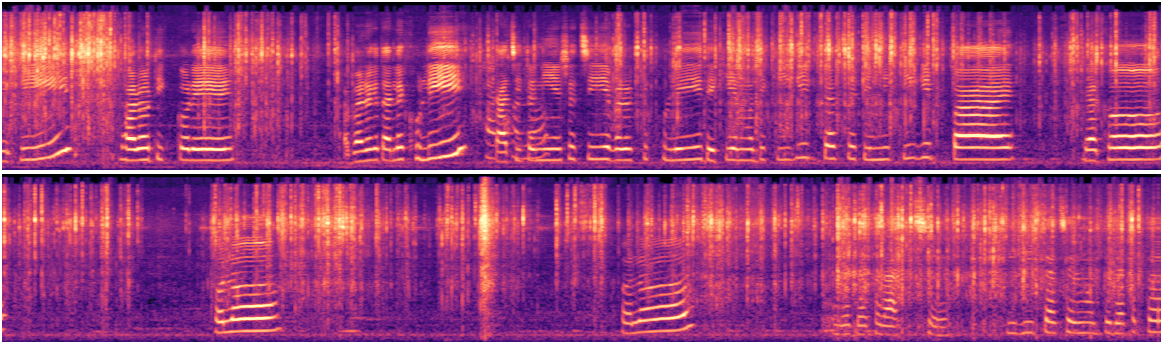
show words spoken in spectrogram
দেখি ধরো ঠিক করে। আবার তাহলে খুলি। হ্যাঁ, কাঁচিটা নিয়ে এসেছি এবার একটু খুলি দেখি এর মধ্যে কি গিফট আছে টিম্মি কি গিফট পায়? দেখো। হলো হলো এবার দেখো রাখছে। কি গিফট আছে এর মধ্যে দেখো তো।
